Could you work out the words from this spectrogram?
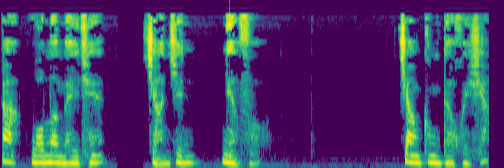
啊！我们每天讲经念佛，将功德回向，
